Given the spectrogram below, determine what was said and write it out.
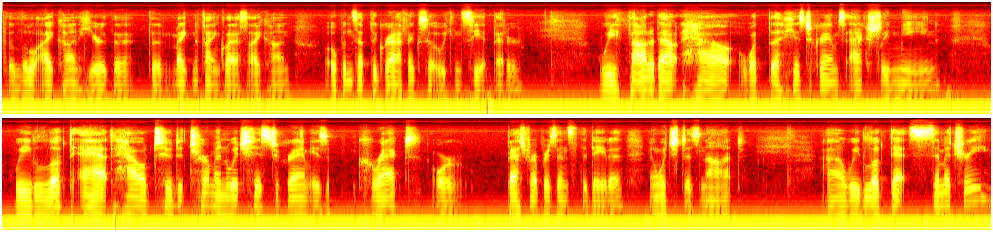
the little icon here, the, the magnifying glass icon, opens up the graphic so that we can see it better. We thought about how what the histograms actually mean. We looked at how to determine which histogram is correct or best represents the data and which does not. Uh, we looked at symmetry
